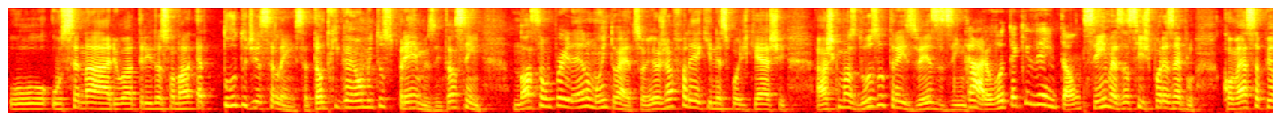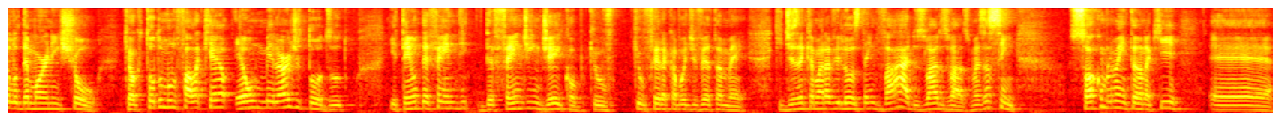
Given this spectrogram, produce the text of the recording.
o, o cenário, a trilha sonora, é tudo de excelência. Tanto que ganhou muitos prêmios. Então, assim, nós estamos perdendo muito, Edson. Eu já falei aqui nesse podcast, acho que umas duas ou três vezes. Em... Cara, eu vou ter que ver então. Sim, mas assiste, por exemplo, começa pelo The Morning Show, que é o que todo mundo fala que é, é o melhor de todos. E tem o Defend, Defending Jacob, que o, que o Feira acabou de ver também, que dizem que é maravilhoso. Tem vários, vários, vários. Mas assim, só complementando aqui, é,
